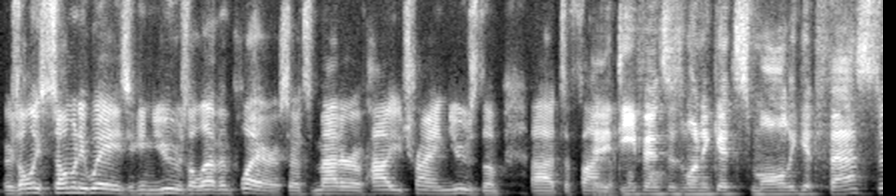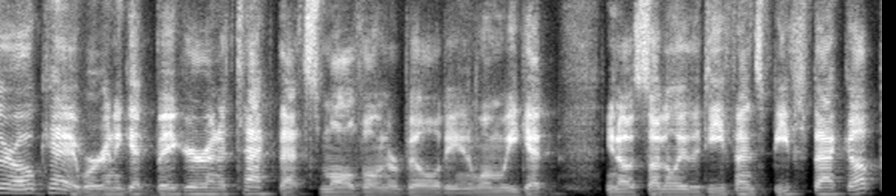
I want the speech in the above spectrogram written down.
There's only so many ways you can use 11 players, so it's a matter of how you try and use them uh, to find. Hey, defenses want to get small to get faster. Okay, we're going to get bigger and attack that small vulnerability, and when we get, you know, suddenly the defense beefs back up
